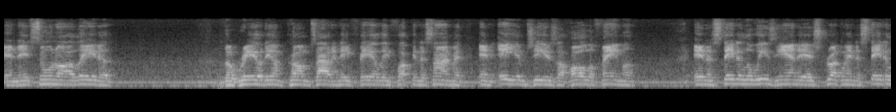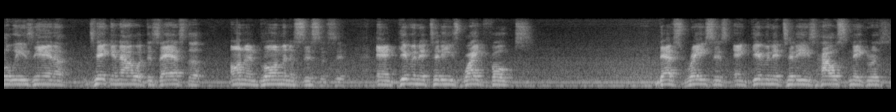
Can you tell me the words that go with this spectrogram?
and then sooner or later the real them comes out and they fail a fucking assignment and AMG is a Hall of Famer in the state of Louisiana is struggling. The state of Louisiana taking our disaster unemployment assistance and giving it to these white folks that's racist and giving it to these house niggers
